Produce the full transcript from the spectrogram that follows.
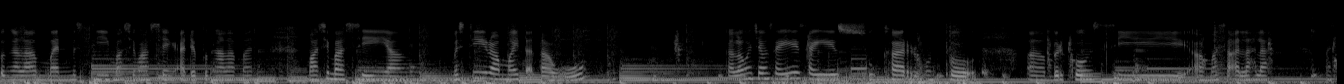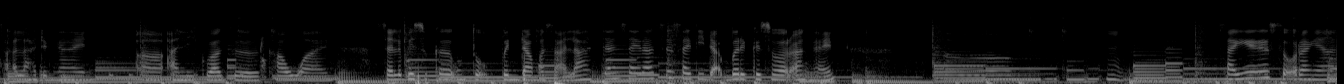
pengalaman mesti masing-masing ada pengalaman masing-masing yang mesti ramai tak tahu kalau macam saya saya sukar untuk uh, berkongsi uh, masalah lah. Masalah dengan uh, ahli keluarga kawan. Saya lebih suka untuk pendam masalah dan saya rasa saya tidak berkesorangan. Um, hmm, saya seorang yang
